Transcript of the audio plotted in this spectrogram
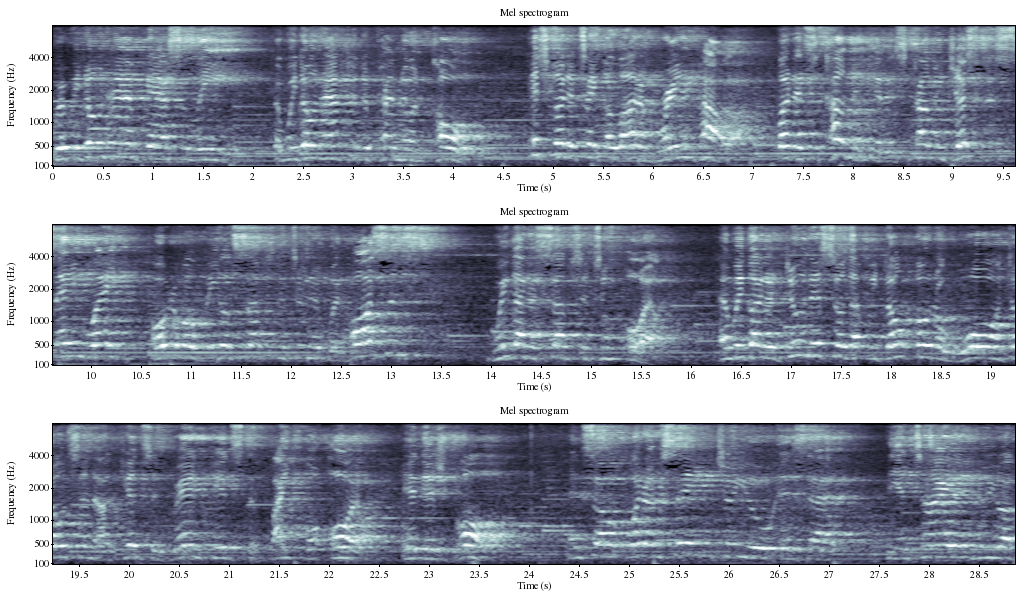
where we don't have gasoline, that we don't have to depend on coal. It's going to take a lot of brain power, but it's coming, and it's coming just the same way automobiles substituted with horses. We got to substitute oil. And we got to do this so that we don't go to war, don't send our kids and grandkids to fight for oil. It is wrong. And so what I'm saying to you is that the entire New York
